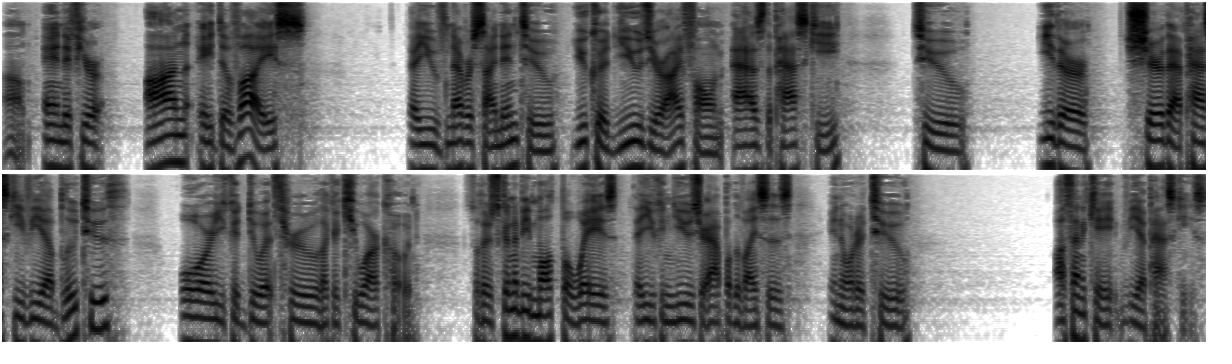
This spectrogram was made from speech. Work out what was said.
Um, and if you're on a device that you've never signed into, you could use your iPhone as the passkey to either share that passkey via Bluetooth or you could do it through like a QR code. So there's going to be multiple ways that you can use your Apple devices in order to authenticate via passkeys.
